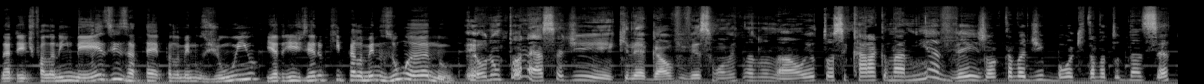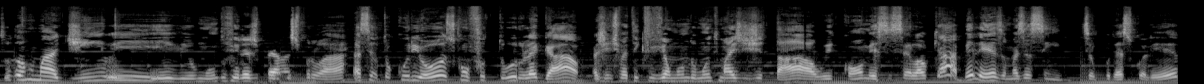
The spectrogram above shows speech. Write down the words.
né? Tem gente falando em meses, até pelo menos junho, e já tem gente dizendo que pelo menos um ano. Eu não tô nessa de que legal viver esse momento, não, não. Eu tô assim, caraca, na minha vez, logo tava de boa, que tava tudo dando certo, tudo arrumadinho e, e o mundo vira de pernas pro ar. Assim, eu tô curioso com o futuro, legal. A gente vai ter que viver um mundo muito mais digital, e-commerce, sei lá o que. Ah, beleza, mas assim, se eu pudesse escolher,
